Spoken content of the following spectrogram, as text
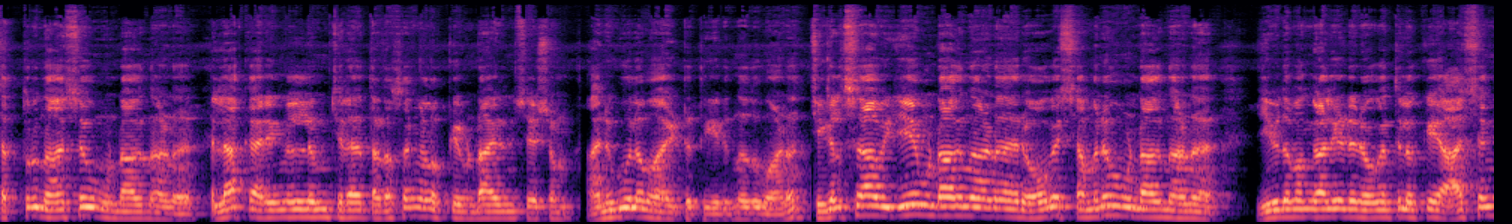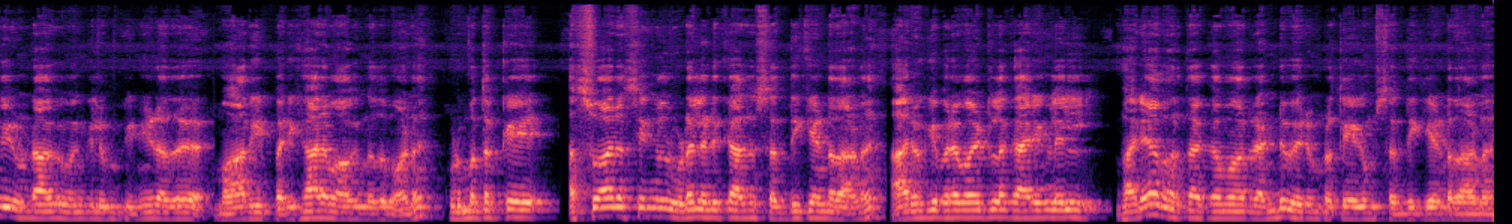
ശത്രുനാശവും ഉണ്ടാകുന്നതാണ്. എല്ലാ കാര്യങ്ങളിലും ചില തടസ്സങ്ങളൊക്കെ ഉണ്ടായതിനു ശേഷം അനുകൂലമായിട്ട് തീരുന്നതുമാണ്. ചികിത്സാ വിജയം ഉണ്ടാകുന്നതാണ് രോഗശമനവും ഉണ്ടാകുന്നതാണ്. ജീവിത പങ്കാളിയുടെ രോഗത്തിലൊക്കെ ആശങ്കയുണ്ടാകുമെങ്കിലും പിന്നീട് അത് മാറി പരിഹാരമാകുന്നതുമാണ്. കുടുംബത്തൊക്കെ അസ്വാരസ്യങ്ങൾ ഉടലെടുക്കാതെ ശ്രദ്ധിക്കേണ്ടതാണ്. ആരോഗ്യപരമായിട്ടുള്ള കാര്യങ്ങളിൽ ഭാര്യ ഭർത്താക്കന്മാർ രണ്ടുപേരും പ്രത്യേകം ശ്രദ്ധിക്കേണ്ടതാണ്.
